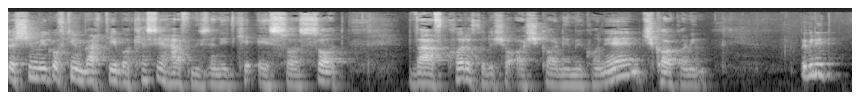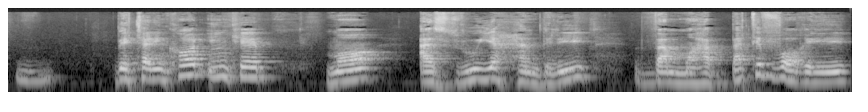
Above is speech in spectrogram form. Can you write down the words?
داشتیم می‌گفتیم وقتی با کسی حرف می‌زنید که احساسات و افکار خودش رو آشکار نمی‌کنه چیکار کنیم؟ ببینید بهترین کار این که ما از روی همدلی و محبت واقعی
